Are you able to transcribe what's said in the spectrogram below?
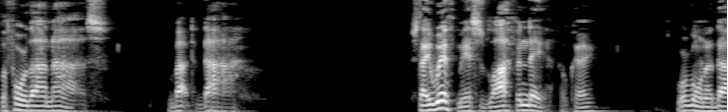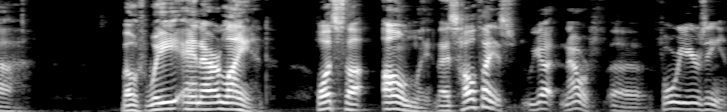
before thine eyes? About to die. Stay with me. This is life and death, okay? We're going to die. Both we and our land. What's the only? This whole thing is, we got, now we're uh, four years in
